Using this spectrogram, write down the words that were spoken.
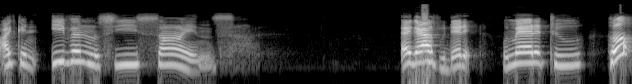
I can even see signs. Hey guys, we did it. We made it to... Huh?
